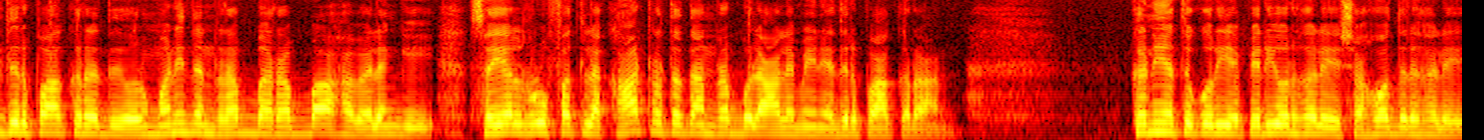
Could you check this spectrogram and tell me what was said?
எதிர்பார்க்கறது. ஒரு மனிதன் ரப்ப ரப்பாக விளங்கி செயல் ரூஃபத்தில் காற்றத்தை தான் ரப்புல் ஆலமீன் எதிர்பார்க்கிறான். கணியத்துக்குரிய பெரியோர்களே சகோதரர்களே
